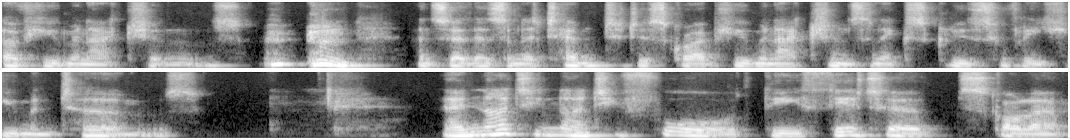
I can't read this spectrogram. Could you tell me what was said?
of human actions. and so there's an attempt to describe human actions in exclusively human terms. in 1994, the theatre scholar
